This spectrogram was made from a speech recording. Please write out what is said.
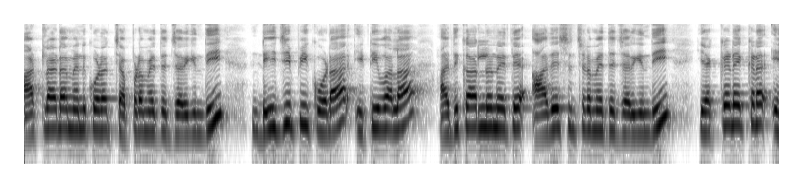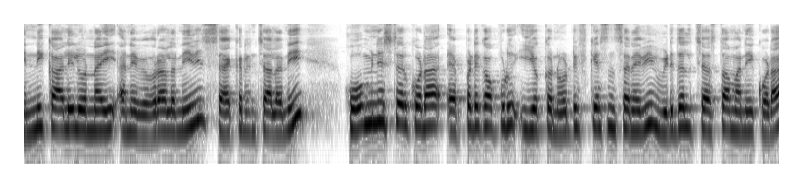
మాట్లాడామని కూడా చెప్పడం అయితే జరిగింది. డీజీపీ కూడా ఇటీవల అధికారులను అయితే ఆదేశించడం అయితే జరిగింది. ఎక్కడెక్కడ ఎన్ని ఖాళీలు ఉన్నాయి అనే వివరాలని సేకరించాలని హోమ్ మినిస్టర్ కూడా ఎప్పటికప్పుడు ఈ యొక్క నోటిఫికేషన్స్ అనేవి విడుదల చేస్తామని కూడా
